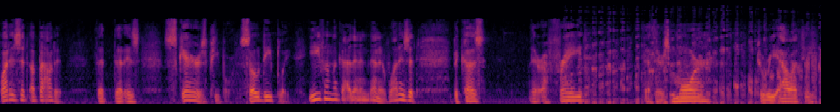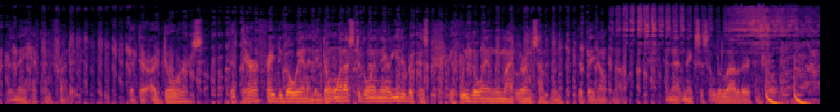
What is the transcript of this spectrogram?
What is it about it that, that is scares people so deeply? Even the guy that invented it. What is it? Because they're afraid that there's more to reality than they have confronted. That there are doors that they're afraid to go in and they don't want us to go in there either because if we go in, we might learn something that they don't know. And that makes us a little out of their control.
